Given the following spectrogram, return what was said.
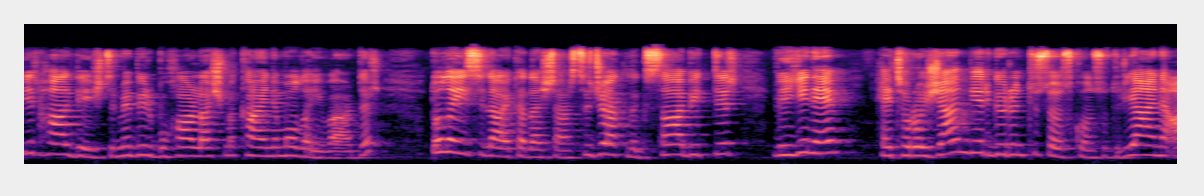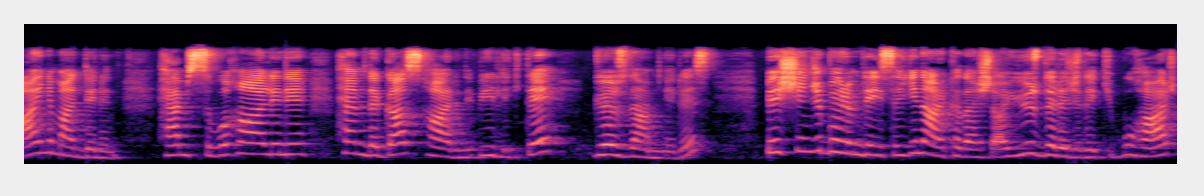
bir hal değiştirme, bir buharlaşma kaynama olayı vardır. Dolayısıyla arkadaşlar sıcaklık sabittir ve yine heterojen bir görüntü söz konusudur. Yani aynı maddenin hem sıvı halini hem de gaz halini birlikte gözlemleriz. Beşinci bölümde ise yine arkadaşlar 100 derecedeki buhar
